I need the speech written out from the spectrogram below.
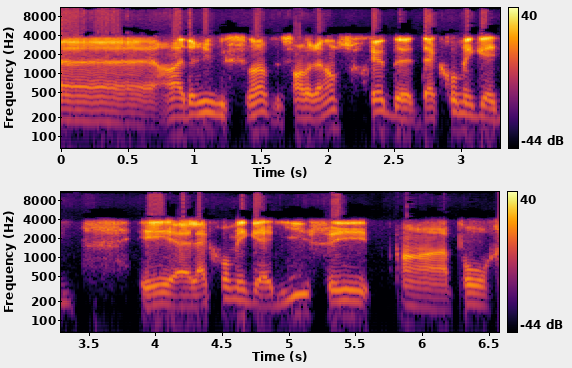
euh, André Wissimov, son vrai nom, souffrait d'acromégalie. Et euh, l'acromégalie, c'est, pour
